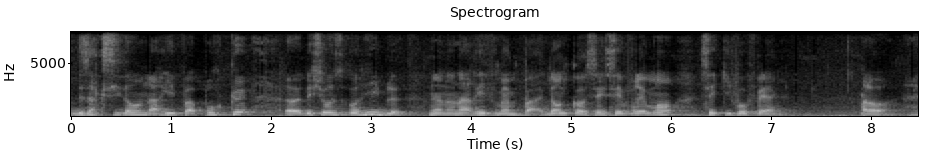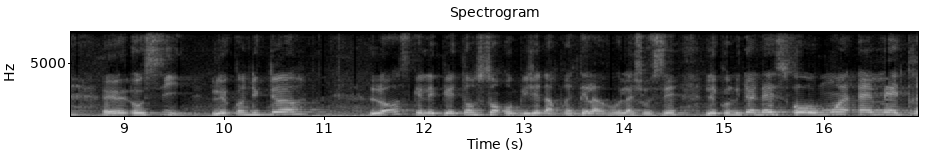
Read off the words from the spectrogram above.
des accidents n'arrivent pas, pour que euh, des choses horribles n'en arrivent même pas. Donc euh, c'est vraiment ce qu'il faut faire. Alors, et aussi, le conducteur Lorsque les piétons sont obligés d'emprunter la, la, chaussée, les conducteurs laissent au moins un mètre.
